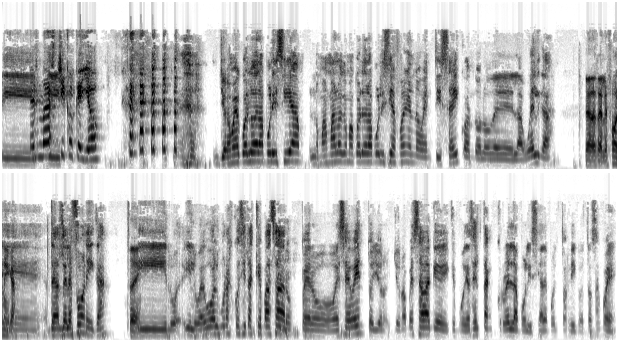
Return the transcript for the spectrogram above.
Y, Es más y chico que yo. yo me acuerdo de la policía. Lo más malo que me acuerdo de la policía fue en el 96, cuando lo de la huelga De la telefónica. eh, de la telefónica. Sí. Y, lu- y luego algunas cositas que pasaron, pero ese evento yo, yo no pensaba que, que podía ser tan cruel la policía de Puerto Rico. Entonces, pues,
